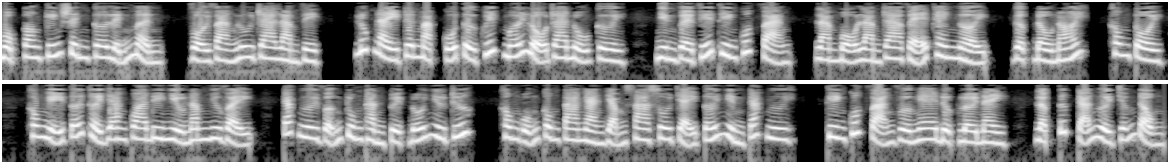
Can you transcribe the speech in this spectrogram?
một con kiến sinh cơ lĩnh mệnh, vội vàng lui ra làm việc. Lúc này trên mặt của từ khuyết mới lộ ra nụ cười, nhìn về phía thiên quốc vạn, làm bộ làm ra vẻ khen ngợi, gật đầu nói, không tồi, không nghĩ tới thời gian qua đi nhiều năm như vậy, các ngươi vẫn trung thành tuyệt đối như trước, không uổng công ta ngàn dặm xa xôi chạy tới nhìn các ngươi. Thiên quốc vạn vừa nghe được lời này, lập tức cả người chấn động,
